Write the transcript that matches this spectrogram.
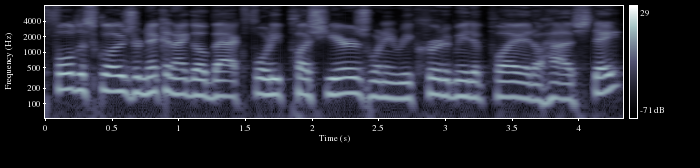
full disclosure, Nick and I go back 40 plus years when he recruited me to play at Ohio State.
